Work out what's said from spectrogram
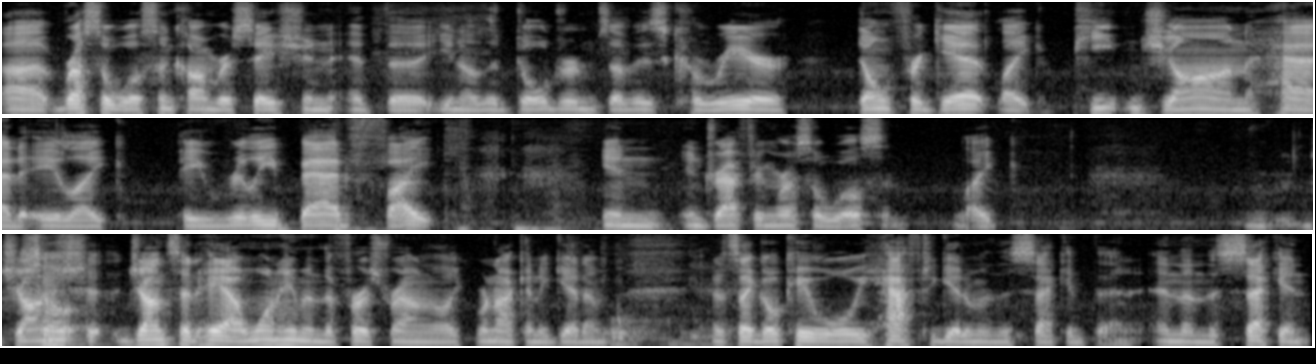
uh, Russell Wilson conversation at the you know the doldrums of his career, don't forget like Pete and John had a like a really bad fight in in drafting Russell Wilson. Like John So- John said, "Hey, I want him in the first round." Like we're not going to get him. And it's like, okay, well, we have to get him in the second then. And then the second,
